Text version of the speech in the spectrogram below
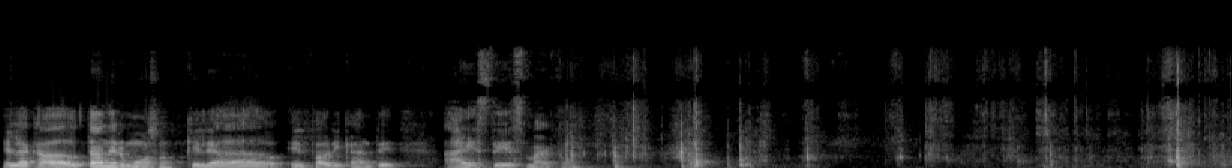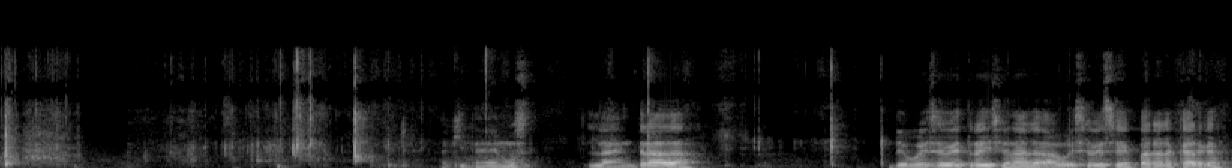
el acabado tan hermoso que le ha dado el fabricante a este smartphone. Aquí tenemos la entrada de USB tradicional a USB-C para la carga.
